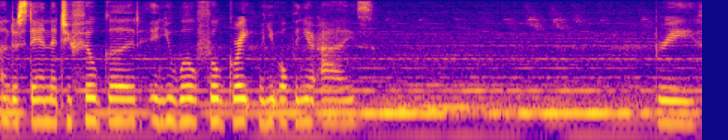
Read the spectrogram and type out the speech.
Understand that you feel good and you will feel great when you open your eyes. Breathe.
